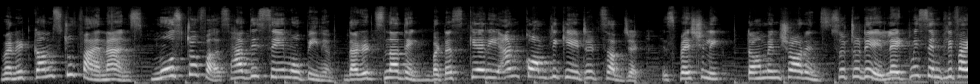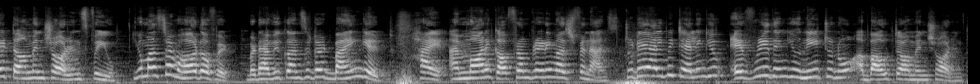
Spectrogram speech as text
When it comes to finance, most of us have the same opinion that it's nothing but a scary and complicated subject, especially term insurance. So today, let me simplify term insurance for you. You must have heard of it, but have you considered buying it? Hi, I'm Monica from Pretty Much Finance. Today, I'll be telling you everything you need to know about term insurance.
